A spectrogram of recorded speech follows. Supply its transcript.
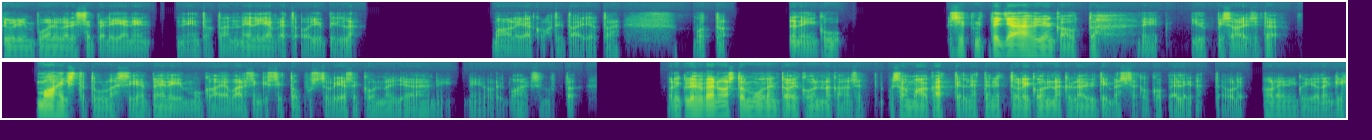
tyylin puolivälissä peliä, niin, niin tota, neljä vetoa Jypillä maalia kohti tai jotain. Mutta niin kuin, sitten niiden jäähyjen kautta niin Jyppi sai sitä mahista tulla siihen peliin mukaan ja varsinkin sitten lopussa vielä se konnan jäähy, niin, niin oli mahiksi, mutta oli kyllä hyvä nosto muuten toi konna kanssa, että samaa kattelin, että nyt oli konna kyllä ytimessä koko pelin, että oli, oli niin kuin jotenkin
